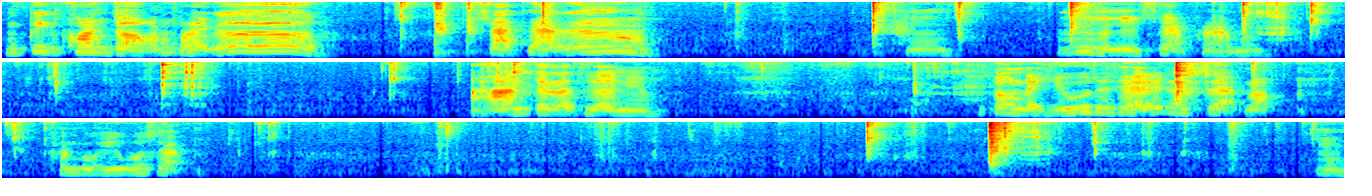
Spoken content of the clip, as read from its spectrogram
มันกินคอนดอกน้ำข่อยเด้อแสบแสบเด้ออืมอืมมันนี่แสบขนาดมันอาหารแต่ละเทือเนี่ยต้องได้หิวแท้ๆได้จังแสบเนาะคันบ่หิวบ่แสบอือ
